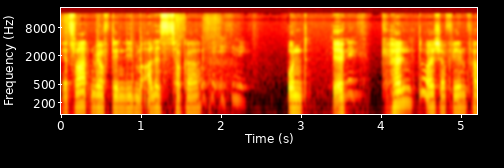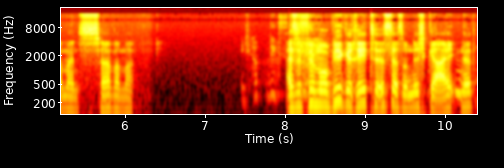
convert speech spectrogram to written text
Jetzt warten wir auf den lieben Alleszocker. Okay, ich seh nix. Und ihr könnt euch auf jeden Fall meinen Server mal. Also für Mobilgeräte ist er so nicht geeignet.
